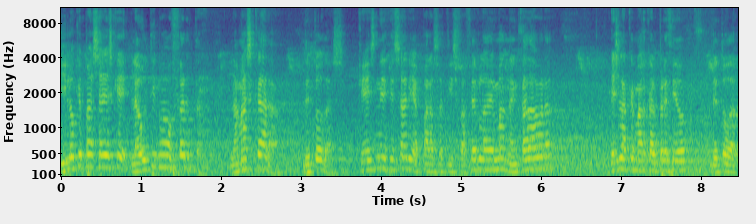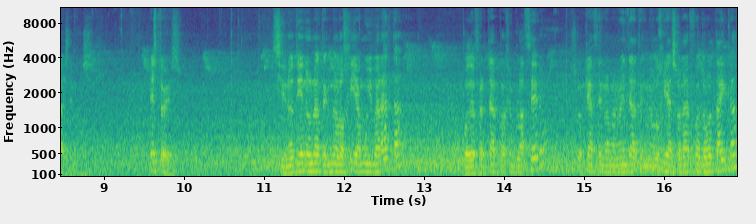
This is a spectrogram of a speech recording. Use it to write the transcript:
Y lo que pasa es que la última oferta, la más cara de todas, que es necesaria para satisfacer la demanda en cada hora, es la que marca el precio de todas las demás. Esto es, si uno tiene una tecnología muy barata, puede ofertar, por ejemplo, a cero, es lo que hace normalmente la tecnología solar fotovoltaica.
